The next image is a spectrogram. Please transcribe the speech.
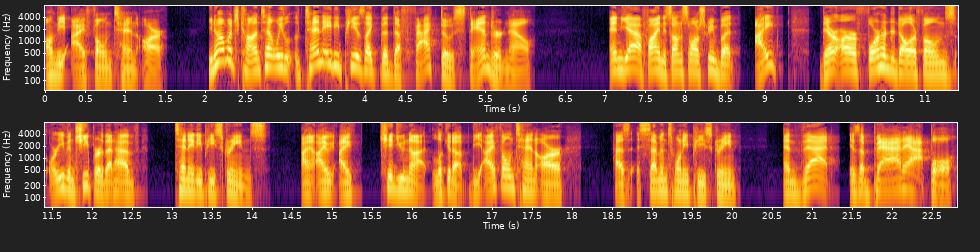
on the iPhone 10R. You know how much content we 1080p is like the de facto standard now. And yeah, fine, it's on a smaller screen, but I there are $400 phones or even cheaper that have 1080p screens. I, I, I Kid you not. Look it up. The iPhone 10R has a 720p screen, and that is a bad apple.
